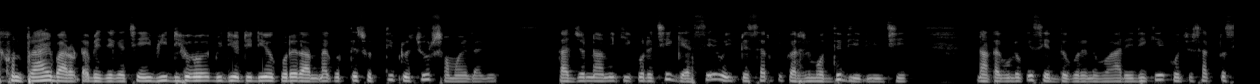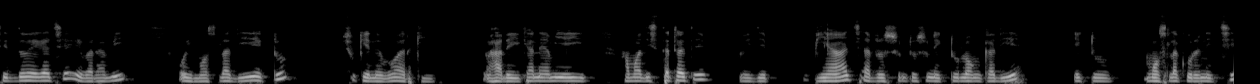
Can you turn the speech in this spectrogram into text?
এখন প্রায় বারোটা বেজে গেছে। এই ভিডিও ভিডিও টিডিও করে রান্না করতে সত্যি প্রচুর সময় লাগে। তার জন্য আমি কি করেছি? গ্যাসে ওই প্রেসার কুকারের মধ্যে দিয়ে দিয়েছি। ডাঁটাগুলোকে সেদ্ধ করে নেব। আর এদিকে কচু শাকটা সেদ্ধ হয়ে গেছে, এবার আমি ওই মশলা দিয়ে একটু শুকিয়ে নেব আর কি। আর এইখানে আমি এই হামাদিস্তাটাতে ওই যে পেঁয়াজ আর রসুন টসুন একটু লঙ্কা দিয়ে একটু মশলা করে নিচ্ছি।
